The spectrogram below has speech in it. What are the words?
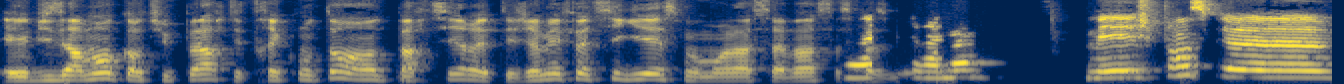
et bizarrement, quand tu pars, tu es très content hein, de partir et tu jamais fatigué à ce moment-là. Ça va, ça se passe bien. Mais je pense que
